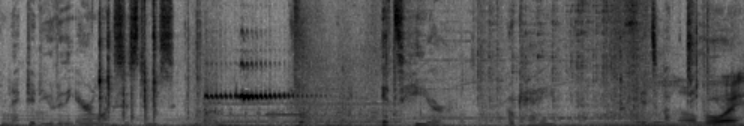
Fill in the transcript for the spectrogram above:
Ash, I've connected you to the airlock systems. Look, it's here, okay? It's up Oh to you. boy.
